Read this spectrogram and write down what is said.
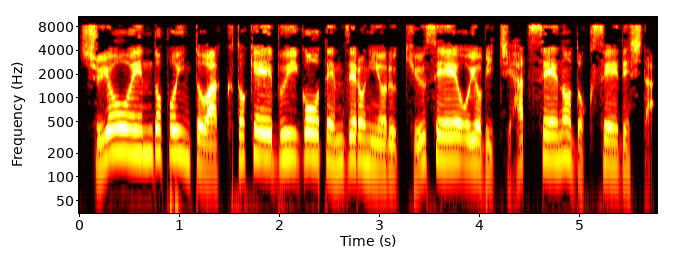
主要エンドポイントはクト系 V5.0 による急性及び自発性の毒性でした。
